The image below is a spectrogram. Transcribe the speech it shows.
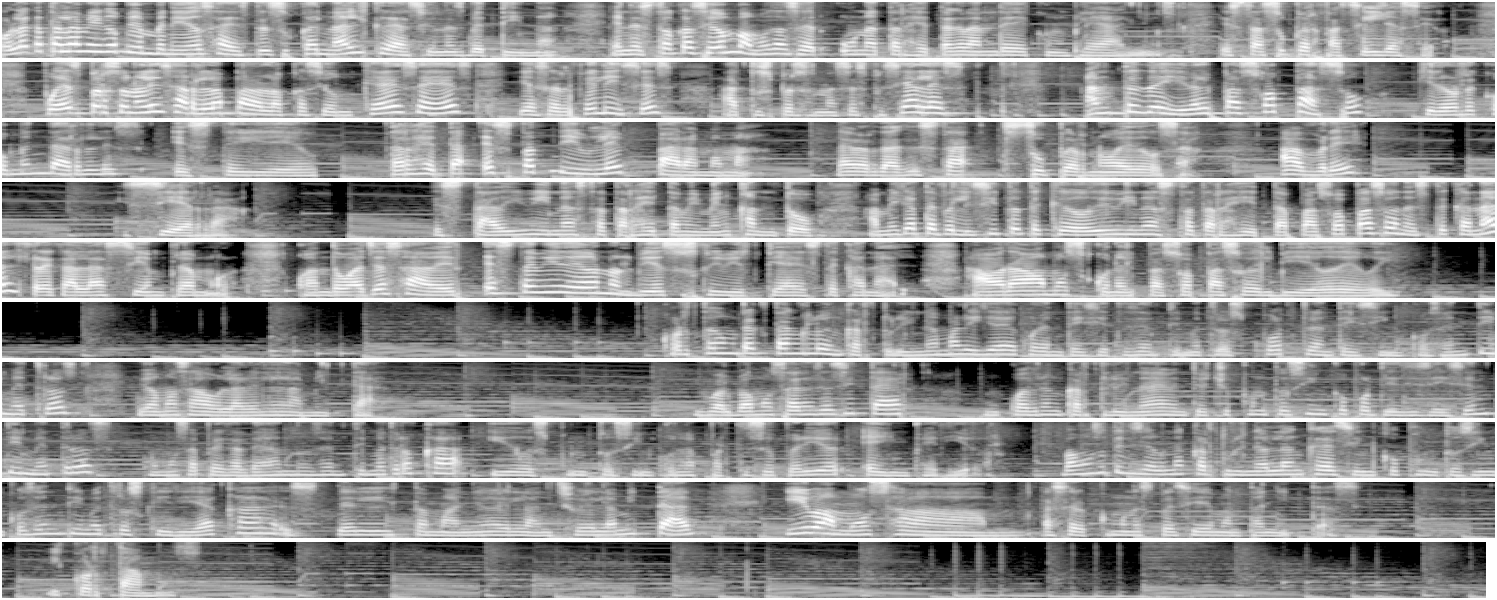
Hola qué tal amigos, bienvenidos a este su canal Creaciones Betina. En esta ocasión vamos a hacer una tarjeta grande de cumpleaños. Está súper fácil de hacer. Puedes personalizarla para la ocasión que desees y hacer felices a tus personas especiales. Antes de ir al paso a paso, quiero recomendarles este video. Tarjeta expandible para mamá. La verdad está súper novedosa. Abre y cierra Está divina esta tarjeta, a mí me encantó. Amiga, te felicito, te quedó divina esta tarjeta. Paso a paso en este canal, regala siempre amor. Cuando vayas a ver este video, no olvides suscribirte a este canal. Ahora vamos con el paso a paso del video de hoy. Corta un rectángulo en cartulina amarilla de 47 centímetros por 35 centímetros y vamos a doblar en la mitad. Igual vamos a necesitar un cuadro en cartulina de 28.5 por 16 centímetros. Vamos a pegar dejando un centímetro acá y 2.5 en la parte superior e inferior. Vamos a utilizar una cartulina blanca de 5.5 centímetros que iría acá, es del tamaño del ancho de la mitad y vamos a hacer como una especie de montañitas y cortamos.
